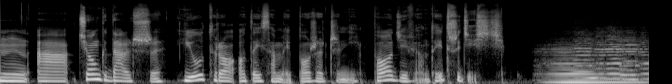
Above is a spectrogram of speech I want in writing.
y, a ciąg dalszy jutro o tej samej porze, czyli po 9.30.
